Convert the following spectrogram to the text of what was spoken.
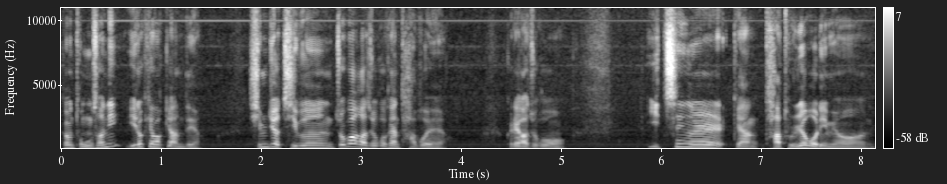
그럼 동선이 이렇게밖에 안 돼요. 심지어 집은 좁아가지고 그냥 다 보여요. 그래가지고 2층을 그냥 다 돌려버리면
